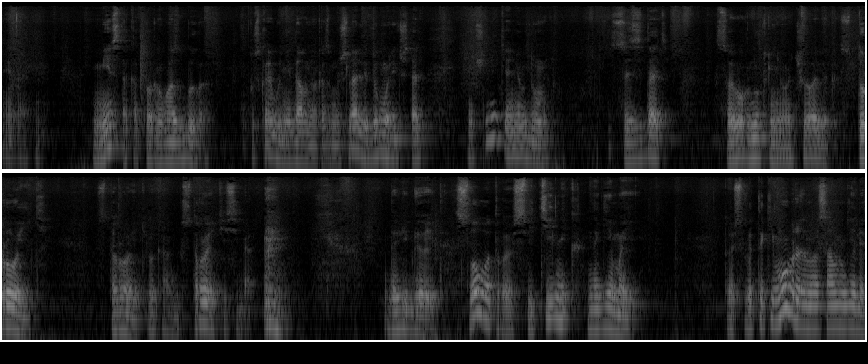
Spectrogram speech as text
это место, которое у вас было. Пускай вы недавно размышляли, думали, читали. Начните о нем думать. Созидать своего внутреннего человека. Строить. Строить. Вы как бы строите себя. Давид говорит, Слово Твое, светильник ноги моей. То есть вы таким образом, на самом деле,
